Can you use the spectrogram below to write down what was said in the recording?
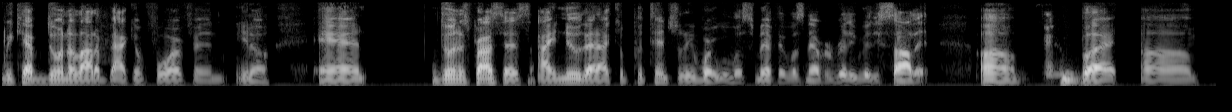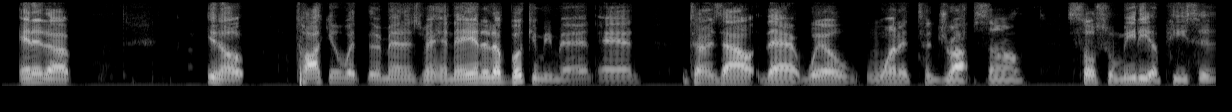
we kept doing a lot of back and forth, and you know, and during this process, I knew that I could potentially work with Will Smith. It was never really, really solid. Um, but um, ended up, you know, talking with the management and they ended up booking me, man. And it turns out that Will wanted to drop some social media pieces,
